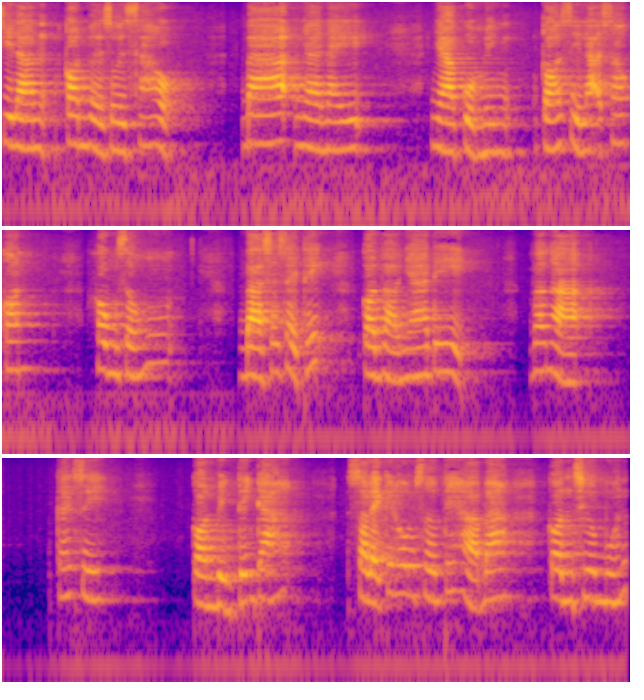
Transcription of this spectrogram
Chị Lan, con về rồi sao? Ba, nhà này... Nhà của mình có gì lạ sao con? Không giống... Bà sẽ giải thích, con vào nhà đi. Vâng ạ. Cái gì? Con bình tĩnh đã. Sao lại kết hôn sớm thế hả ba? Con chưa muốn.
